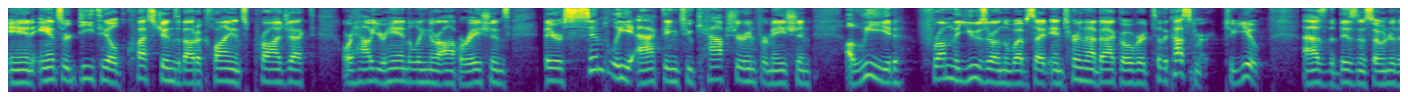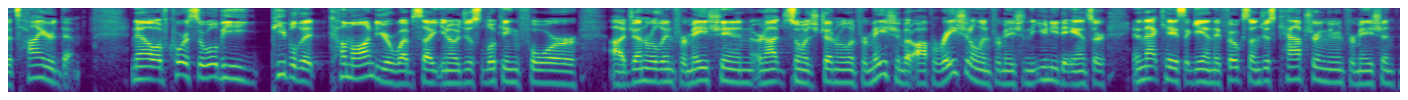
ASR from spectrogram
and answer detailed questions about a client's project or how you're handling their operations. They're simply acting to capture information, a lead from the user on the website, and turn that back over to the customer, to you, as the business owner that's hired them. Now, of course, there will be people that come onto your website, you know, just looking for uh, general information, or not so much general information, but operational information that you need to answer. And in that case, again, they focus on just capturing their information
